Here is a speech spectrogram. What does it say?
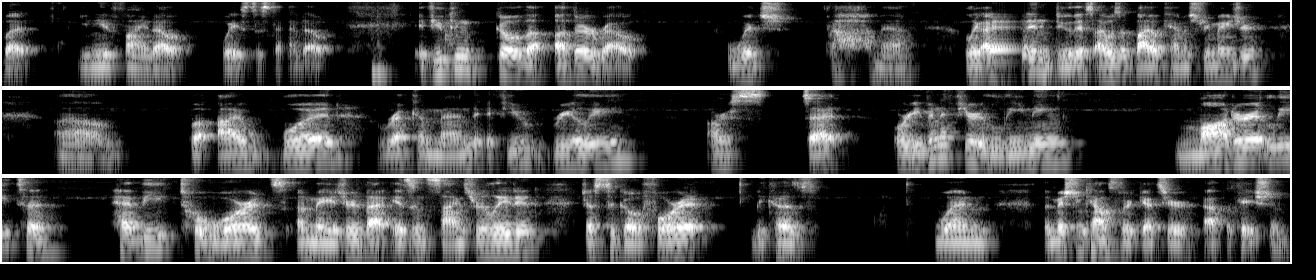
but you need to find out ways to stand out. If you can go the other route, which, oh man, like I didn't do this. I was a biochemistry major. Um, but I would recommend if you really are set, or even if you're leaning moderately to heavy towards a major that isn't science related, just to go for it. Because when the mission counselor gets your application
